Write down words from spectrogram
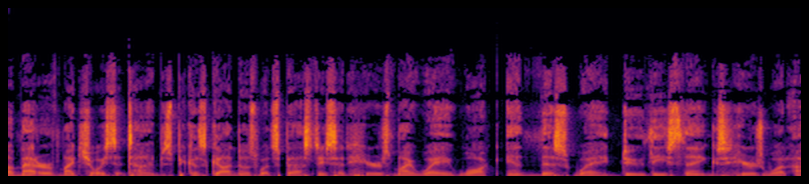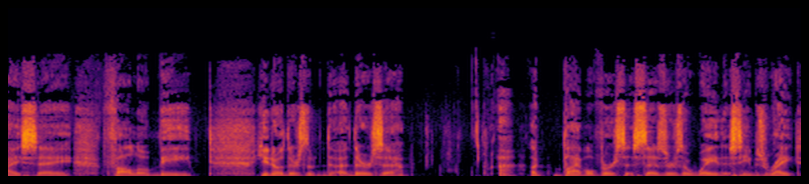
a matter of my choice at times because God knows what's best. He said, Here's my way, walk in this way, do these things. Here's what I say, follow me. You know, there's there's a, a Bible verse that says there's a way that seems right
